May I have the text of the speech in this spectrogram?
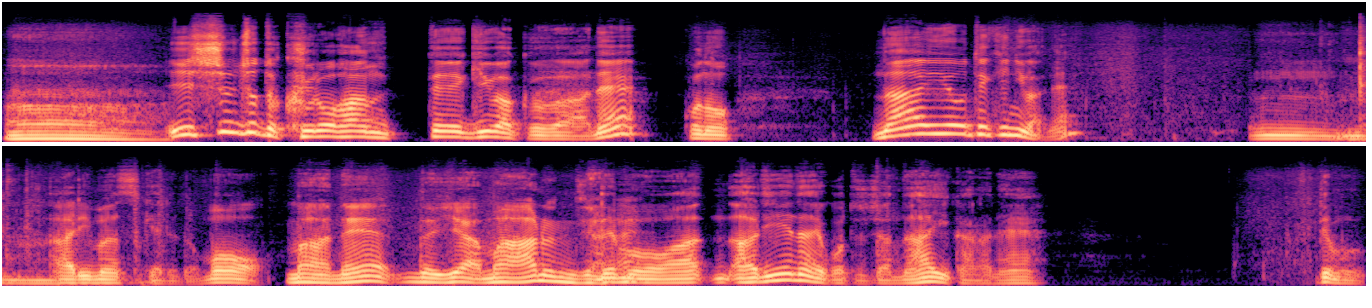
うん。一瞬ちょっと黒判定疑惑はねこの内容的にはね。うん。ありますけれども。まあね。でいやまああるんじゃない？でもあありえないことじゃないからね。でも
